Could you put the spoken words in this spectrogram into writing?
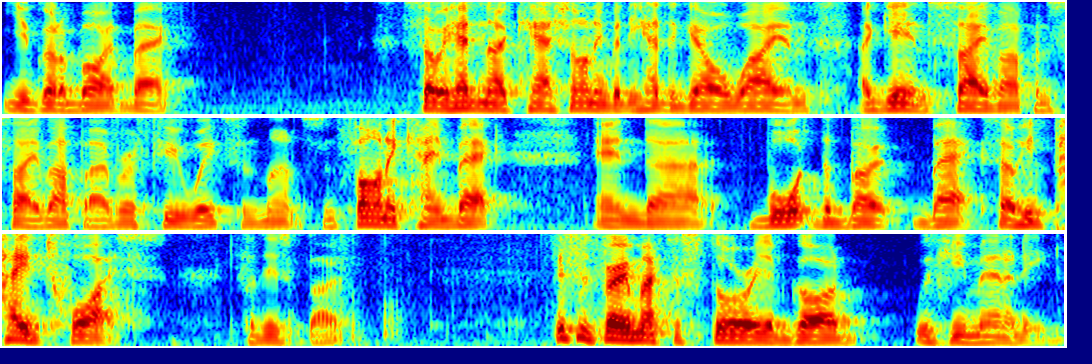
you've got to buy it back. So he had no cash on him, but he had to go away and again save up and save up over a few weeks and months. And finally came back and uh, bought the boat back. So he'd paid twice for this boat. This is very much a story of God with humanity.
